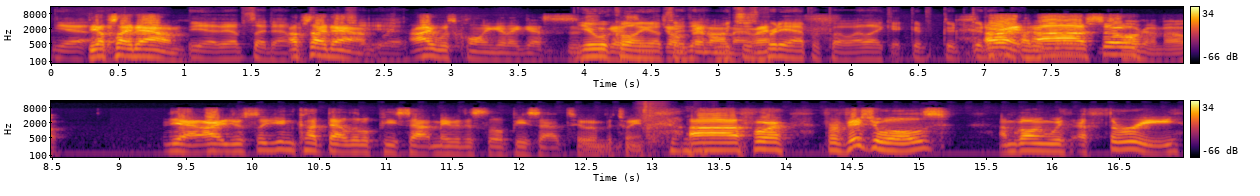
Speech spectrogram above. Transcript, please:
yeah, the upside down. Yeah, the upside down. Upside Shit, down. Yeah. I was calling it, I guess. since You were calling it upside down, which that, is right? pretty apropos. I like it. Good, good, good. All on right, you. I don't know uh, so- talking about. Yeah, all right. So you can cut that little piece out, maybe this little piece out too in between. uh, for for visuals, I'm going with a three.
